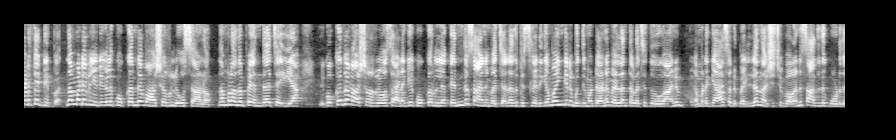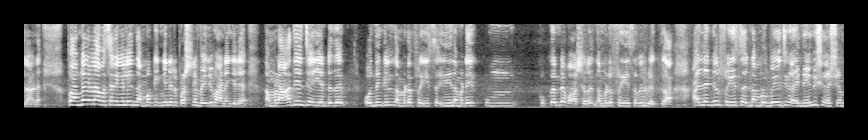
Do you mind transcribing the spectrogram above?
അടുത്ത ടിപ്പ് നമ്മുടെ വീടുകളിൽ കുക്കറിന്റെ വാഷർ ലൂസ് ആണോ? നമ്മളതിപ്പോൾ എന്താ ചെയ്യുക? കുക്കറിന്റെ വാഷർ ലൂസ് ആണെങ്കിൽ കുക്കറിലൊക്കെ എന്ത് സാധനം വെച്ചാലും അത് വിസിലടിക്കാൻ ഭയങ്കര ബുദ്ധിമുട്ടാണ്. വെള്ളം തിളച്ച് തൂകാനും നമ്മുടെ ഗ്യാസ് അടുപ്പ് എല്ലാം നശിച്ചു പോകാനും സാധ്യത കൂടുതലാണ്. അപ്പോൾ അങ്ങനെയുള്ള അവസരങ്ങളിൽ നമുക്ക് ഇങ്ങനെ ഒരു പ്രശ്നം വരുവാണെങ്കിൽ നമ്മൾ ആദ്യം ചെയ്യേണ്ടത് ഒന്നെങ്കിൽ നമ്മുടെ ഫ്രീസർ ഈ നമ്മുടെ കുക്കറിന്റെ വാഷർ നമ്മൾ ഫ്രീസറിൽ വെക്കുക. അല്ലെങ്കിൽ ഫ്രീസർ നമ്മൾ ഉപയോഗിച്ച് കഴിഞ്ഞതിന് ശേഷം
